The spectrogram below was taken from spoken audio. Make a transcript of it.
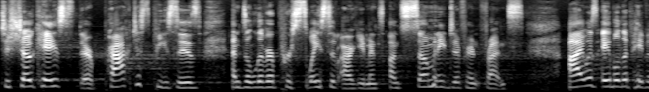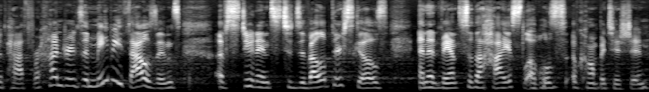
to showcase their practice pieces and deliver persuasive arguments on so many different fronts. I was able to pave a path for hundreds and maybe thousands of students to develop their skills and advance to the highest levels of competition.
